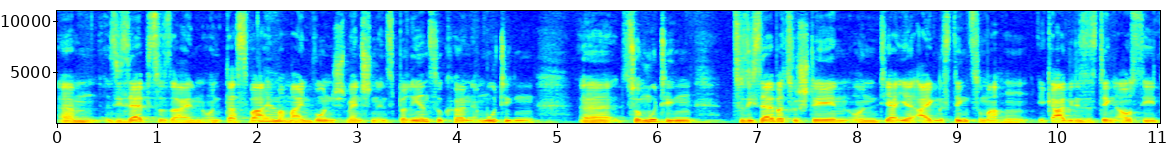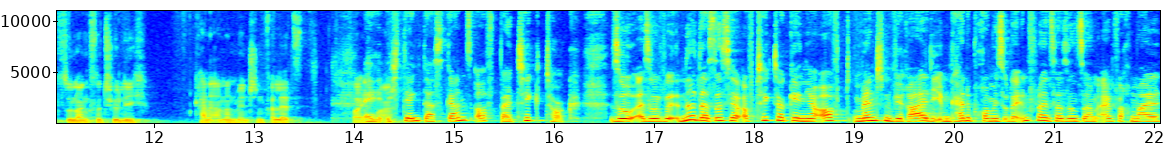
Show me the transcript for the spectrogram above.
ähm, sie selbst zu sein. Und das war ja. immer mein Wunsch, Menschen inspirieren zu können, ermutigen äh, zu ermutigen, zu sich selber zu stehen und ja, ihr eigenes Ding zu machen, egal wie dieses Ding aussieht, solange es natürlich keine anderen Menschen verletzt. Ich Ey, ich denke das ganz oft bei TikTok. So, also, ne, das ist ja auf TikTok gehen ja oft Menschen viral, die eben keine Promis oder Influencer sind, sondern einfach mal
